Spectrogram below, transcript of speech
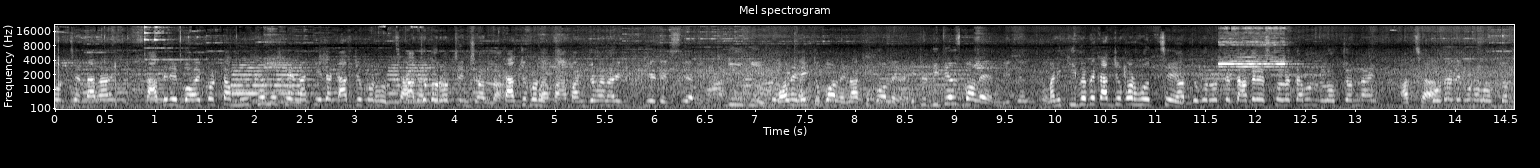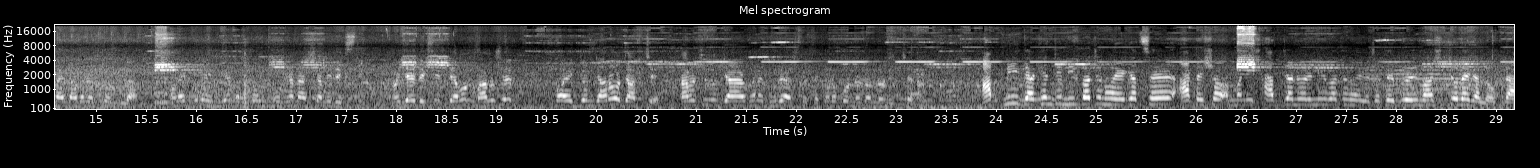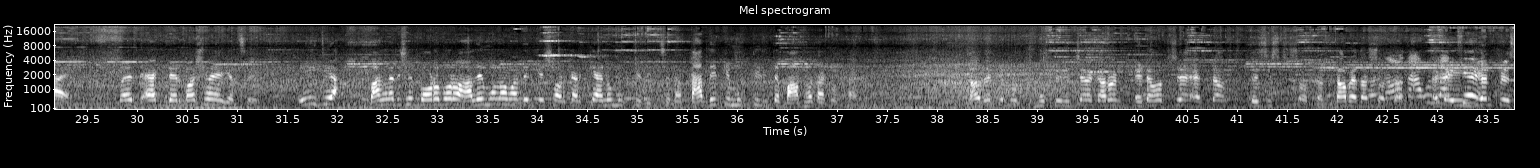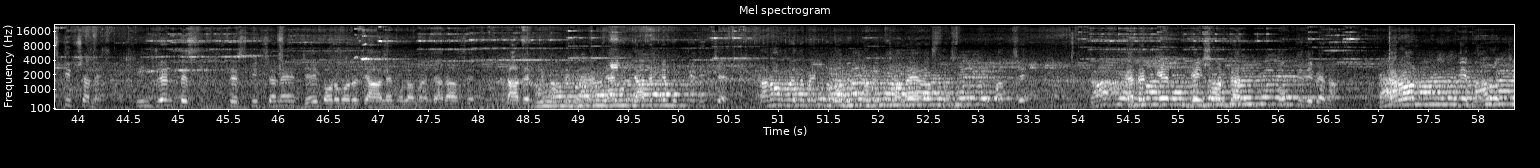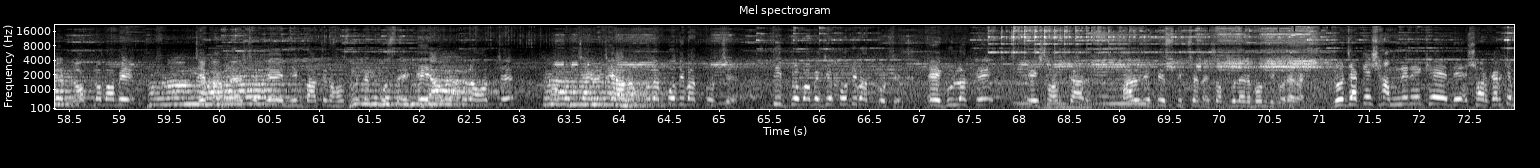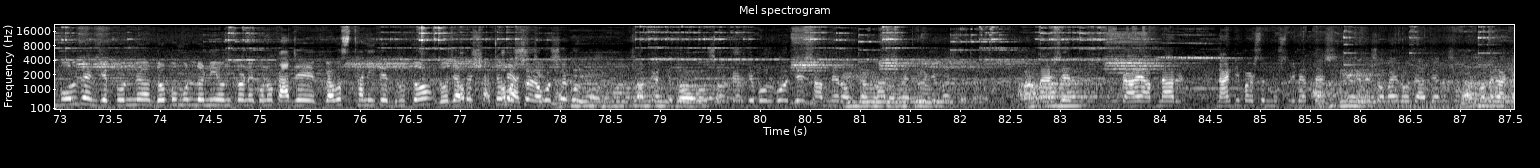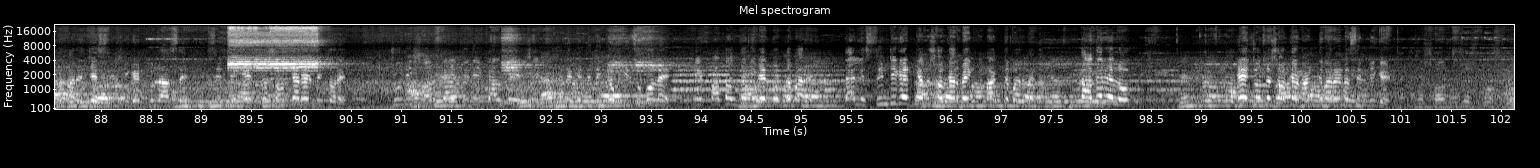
করছে তারা তাদের এই বয়কটটা মুখে মুখে নাকি এটা কার্যকর হচ্ছে? কার্যকর হচ্ছে ইনশাল্লাহ কার্যকর বাণিজ্য গিয়ে দেখছি আমি। কি কি? বলেন একটু বলেন একটু বলেন একটু ডিটেলস বলেন। মানে কীভাবে কার্যকর হচ্ছে? কার্যকর হচ্ছে তাদের স্টলে তেমন লোকজন নাই। আচ্ছা। টোটালি কোনো লোকজন নাই তাদের স্টলগুলা অনেকগুলো ইন্ডিয়ান স্টল ওখানে আসছে আমি দেখছি। ওই জায়গায় দেখছি তেমন মানুষের কয়েকজন যারাও যাচ্ছে তারা শুধু যায় ওখানে ঘুরে আসতেছে কোনো পণ্য টণ্য নিচ্ছে না। আপনি দেখেন যে নির্বাচন হয়ে গেছে আঠাশ মানে সাত জানুয়ারি নির্বাচন হয়ে গেছে ফেব্রুয়ারি মাস চলে গেল প্রায়। এক দেড় মাস হয়ে গেছে। এই যে বাংলাদেশের বড় বড় আলেম ওলামাদেরকে সরকার কেন মুক্তি দিচ্ছে না? তাদেরকে মুক্তি দিতে বাধাটা কোথায়? তাদেরকে মুক্তি দিচ্ছে না কারণ এটা হচ্ছে একটা ফেসিস্ট সরকার দাবেদার সরকার। এটা ইন্ডিয়ান প্রেসক্রিপশনে ইন্ডিয়ান প্রেসক্রিপশনে যে বড় বড় যে আলেম ওলামা যারা আছে তাদেরকে মুক্তি। যাদেরকে মুক্তি দিচ্ছে তারাও হয়তো একটু চলায় আস্তে আস্তে পাচ্ছে এদেরকে এই সরকার মুক্তি দিবে না। কারণ এই ভারত যে নগ্নভাবে যে বাংলাদেশে যে নির্বাচন হস্তক্ষেপ করছে এই আলমগুলো হচ্ছে যে আলমগুলো প্রতিবাদ করছে তীব্রভাবে যে প্রতিবাদ করছে এগুলোকে এই সরকার ভারতীয় প্রেসক্রিপশনে সবগুলোর বন্দি করে রাখে। রোজাকে সামনে রেখে সরকারকে বলবেন যে পণ্য দ্রব্যমূল্য নিয়ন্ত্রণে কোনো কাজে ব্যবস্থা নিতে দ্রুত রোজা তো চলে আসছে। অবশ্যই বলব সরকারকে বলব সরকারকে বলব যে সামনে রমজান মাস বাংলাদেশের প্রায় আপনার নাইনটি পার্সেন্ট মুসলিমের দেশ এখানে সবাই রোজা যেন সমানভাবে রাখতে পারে যে সিন্ডিকেটগুলো আছে সিন্ডিকেট তো সরকারের ভিতরে। যদি সরকার যদি কালকে শেখ যদি কেউ কিছু বলে, এই পাতাল থেকে বের করতে পারে, তাহলে সিন্ডিকেট কেন সরকার ভাঙ- ভাঙতে পারবে না? তাদের লোক। এই জন্য সরকার ভাঙতে পারে না সিন্ডিকেট আচ্ছা সর্বশেষ প্রশ্ন।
